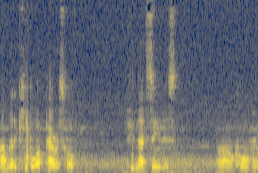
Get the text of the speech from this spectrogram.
I'm gonna keep her off Periscope. She's not seeing this. Oh, call him.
